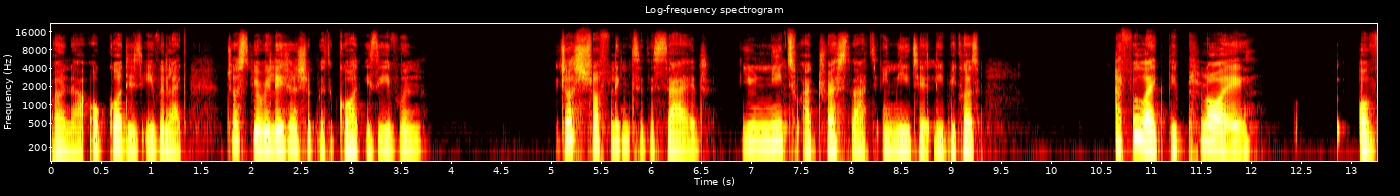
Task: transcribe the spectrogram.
burner, or God is even like just your relationship with God is even just shuffling to the side, you need to address that immediately because I feel like the ploy of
